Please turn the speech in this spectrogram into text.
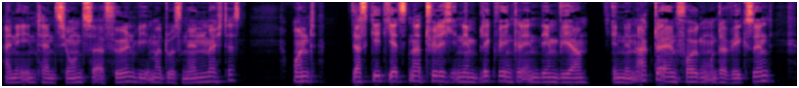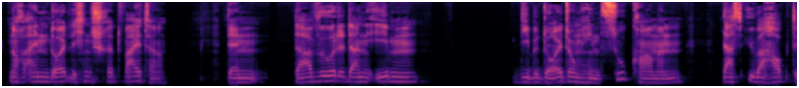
eine Intention zu erfüllen, wie immer du es nennen möchtest. Und das geht jetzt natürlich in dem Blickwinkel, in dem wir in den aktuellen Folgen unterwegs sind, noch einen deutlichen Schritt weiter. Denn da würde dann eben die Bedeutung hinzukommen, dass überhaupt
